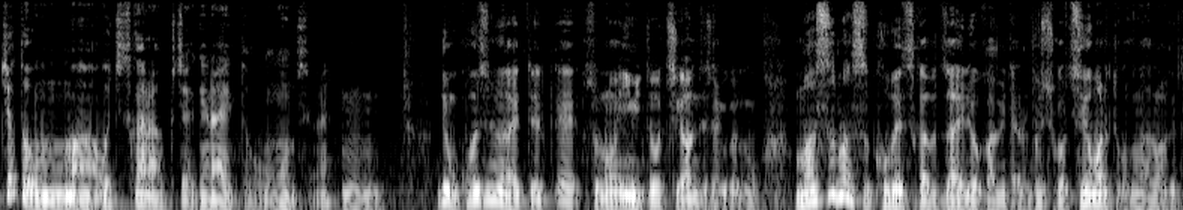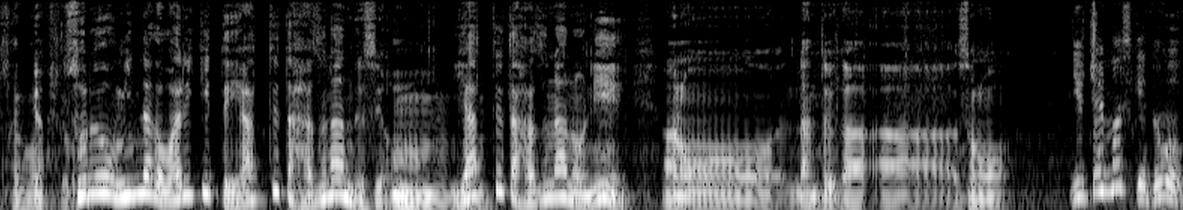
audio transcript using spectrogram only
ちょっとまあ落ち着かなくちゃいけないと思うんですよね。うんでも個別銘柄言ってって、その意味と違うんでしょうけども、ますます個別株、材料株みたいな物色が強まるってことになるわけですかね、いや私は。それをみんなが割り切ってやってたはずなんですよ、やってたはずなのに、あのーなんというか、あーその言っちゃいますけど、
